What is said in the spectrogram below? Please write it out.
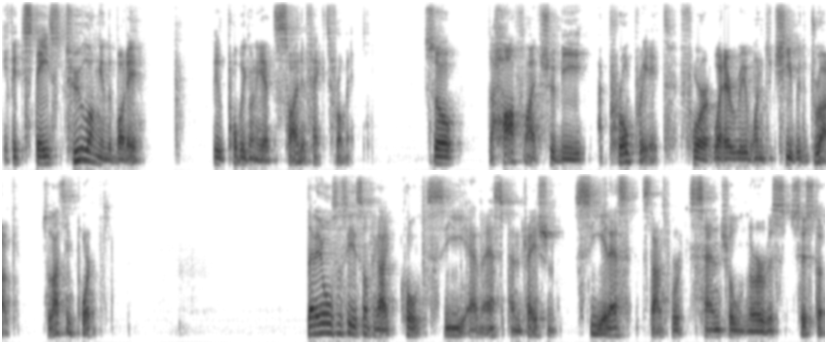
If it stays too long in the body, we're probably going to get side effects from it. So the half-life should be appropriate for whatever we want to achieve with the drug. So that's important. Then you also see something I call CNS penetration. CNS stands for central nervous system.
